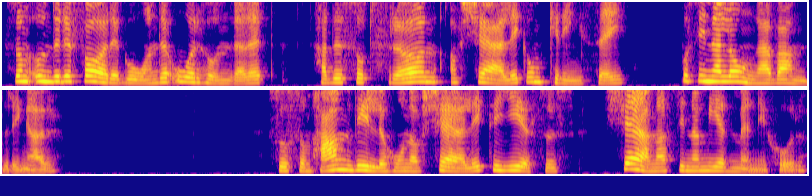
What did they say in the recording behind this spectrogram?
som under det föregående århundradet hade sått frön av kärlek omkring sig på sina långa vandringar. Så som han ville hon av kärlek till Jesus tjäna sina medmänniskor.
